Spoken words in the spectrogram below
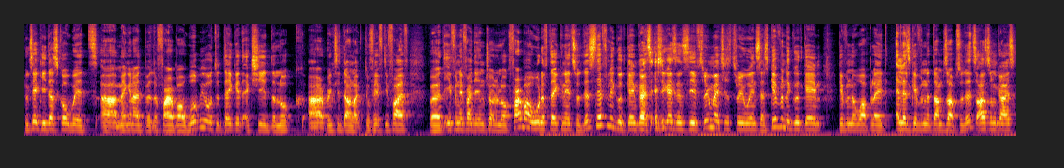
Looks like he does go with uh, Mega Knight, but the Fireball will be able to take it. Actually, the Log uh, brings it down like to 55. But even if I didn't throw the Log, Fireball would have taken it. So that's definitely a good game, guys. As you guys can see, three matches, three wins. Let's give him the good game, give the well played, and let's give him the thumbs up. So that's awesome, guys.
